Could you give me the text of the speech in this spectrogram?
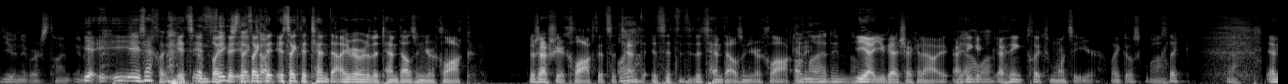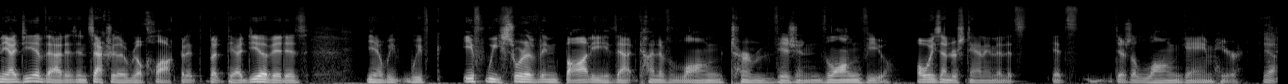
universe time. You know? Yeah, exactly. It's it's like the, it's like time. the, it's like the ten. Have you ever heard of the ten thousand year clock? There's actually a clock that's a Oh, ten. yeah. It's, it's the ten thousand year clock. Oh no, it- I didn't know. yeah, you got to check it out. I Yeah, think it, I think it clicks once a year. Like goes Wow. click. Yeah. And the idea of that is, and it's actually a real clock, but it, but the idea of it is, you know, we've we've if we sort of embody that kind of long term vision, long view, always understanding that it's it's there's a long game here Yeah.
